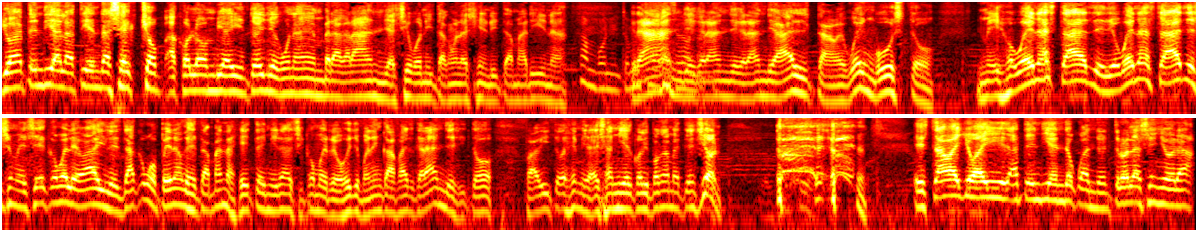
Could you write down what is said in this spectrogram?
Yo atendía la tienda Sex Shop a Colombia y entonces llegó una hembra grande, así bonita como la señorita Marina. Tan bonito. Grande, grande, grande, alta, de buen gusto. Me dijo, buenas tardes, yo, buenas tardes, me sé cómo le va, y les da como pena que se tapan la jeta y mira así como de reojo y se ponen gafas grandes y todo. Fabito, deje mira esa miércoles póngame atención. Estaba yo ahí atendiendo cuando entró la señora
